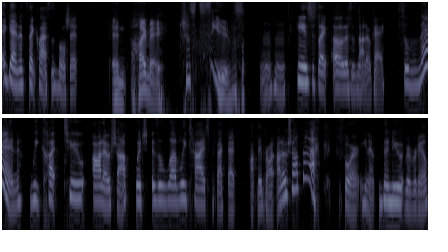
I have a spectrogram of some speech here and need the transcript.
again, it's like class is bullshit. and Jaime just seethes. Hmm He's just like, oh, this is not okay. So then we cut to Auto Shop, which is a lovely tie to the fact that they brought Auto Shop back for, you know, the new Riverdale.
